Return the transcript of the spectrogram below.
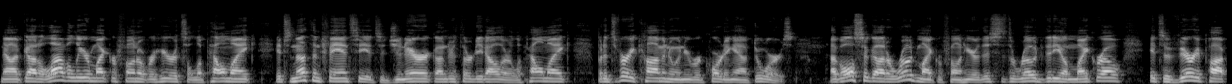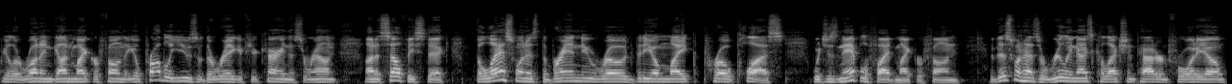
Now I've got a lavalier microphone over here. It's a lapel mic. It's nothing fancy. It's a generic under $30 lapel mic, but it's very common when you're recording outdoors. I've also got a Rode microphone here. This is the Rode Video Micro. It's a very popular run and gun microphone that you'll probably use with the rig if you're carrying this around on a selfie stick. The last one is the brand new Rode Video Mic Pro Plus, which is an amplified microphone. This one has a really nice collection pattern for audio.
